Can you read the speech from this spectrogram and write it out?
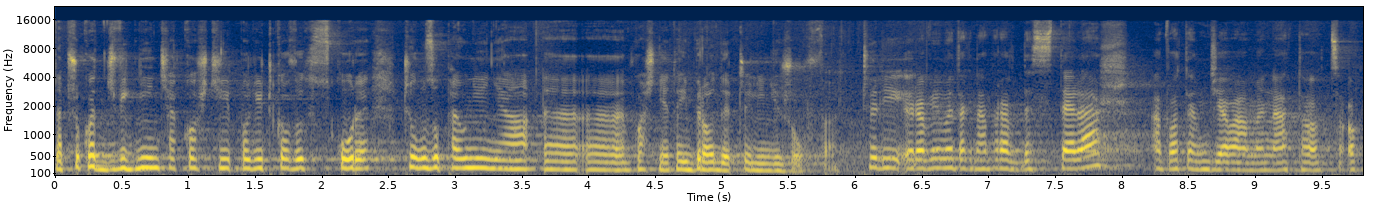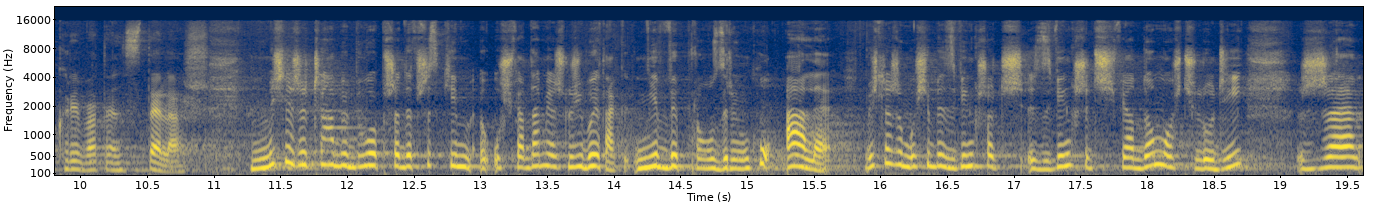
na przykład dźwignięcia kości policzkowych skóry, czy uzupełnienia e, e, właśnie tej brody, czy linii żuchwy. Czyli robimy tak naprawdę stelaż, a potem działamy na to, co okrywa ten stelaż. Myślę, że trzeba by było przede wszystkim uświadamiać ludzi, bo ja tak, nie wyprą z rynku, ale myślę, że musimy zwiększyć, zwiększyć świadomość ludzi, że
